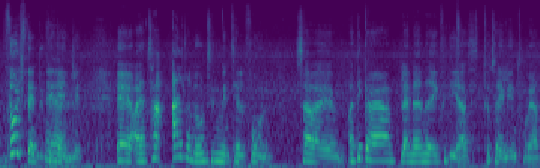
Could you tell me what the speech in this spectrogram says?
fuldstændig tilgængelig. Ja. Øh, og jeg tager aldrig nogensinde min telefon. Så, øh, og det gør jeg blandt andet ikke, fordi jeg er totalt introvert.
